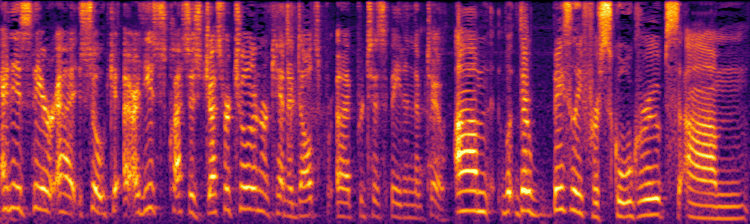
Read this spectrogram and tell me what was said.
And is there, uh, so are these classes just for children, or can adults uh, participate in them too? Um, they're basically for school groups, um,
